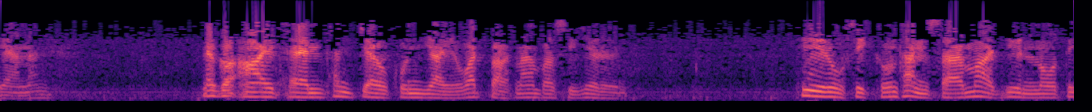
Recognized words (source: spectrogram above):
อย่างนั้น แล้วก็อายแทนท่านเจ้าคุณใหญ่วัดปากน้ำภาษีเจริญ ที่ลูกศิษย์ของท่านสามารถยื่นโนติ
